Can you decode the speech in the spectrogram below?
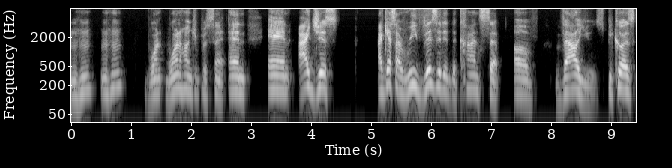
Mm-hmm. Mm-hmm. One one hundred percent. And and I just I guess I revisited the concept of values because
